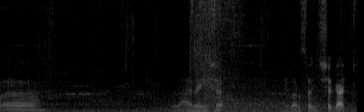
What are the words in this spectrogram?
Opa. Laranja. Agora é só a gente chegar aqui.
